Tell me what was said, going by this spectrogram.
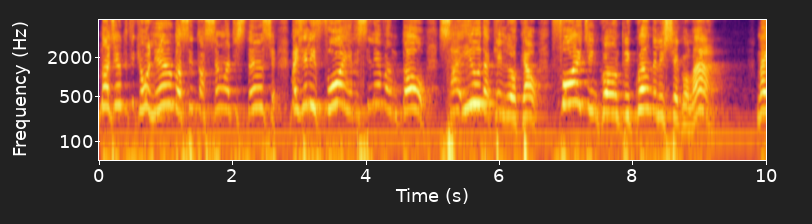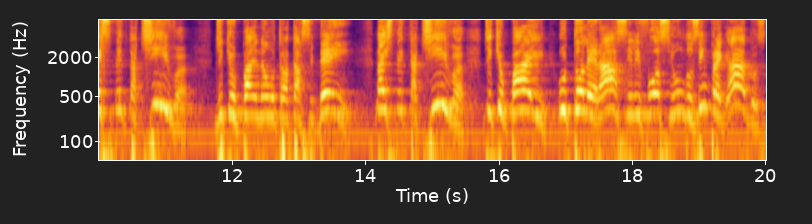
Não adianta ficar olhando a situação à distância, mas ele foi, ele se levantou, saiu daquele local, foi de encontro, e quando ele chegou lá, na expectativa de que o pai não o tratasse bem, na expectativa de que o pai o tolerasse, ele fosse um dos empregados,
